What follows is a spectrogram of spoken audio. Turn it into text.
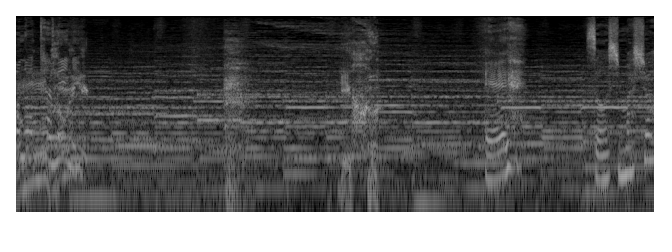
供のために。行くか。ええそうしましょう。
